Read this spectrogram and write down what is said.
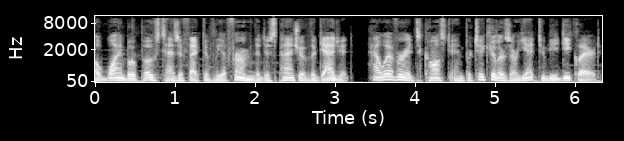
A Weibo post has effectively affirmed the dispatch of the gadget, however its cost and particulars are yet to be declared.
